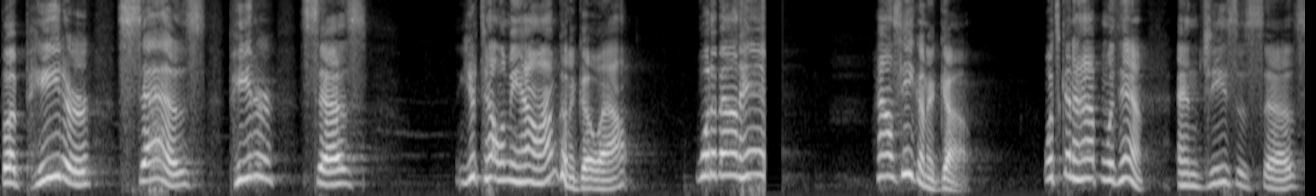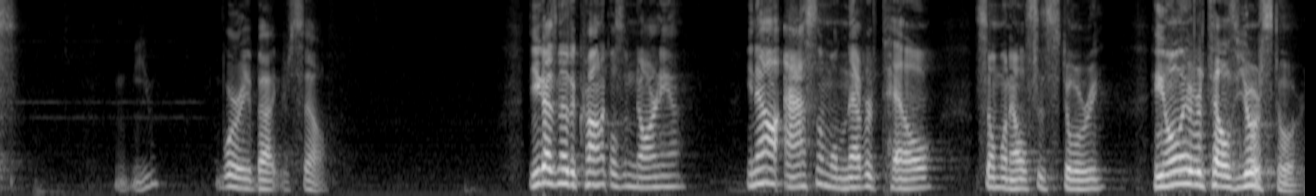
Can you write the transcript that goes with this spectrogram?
But Peter says, Peter says, You're telling me how I'm going to go out. What about him? How's he going to go? What's going to happen with him? And Jesus says, You worry about yourself. Do you guys know the Chronicles of Narnia? You know how Aslan will never tell someone else's story? He only ever tells your story.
